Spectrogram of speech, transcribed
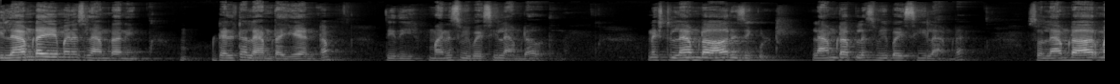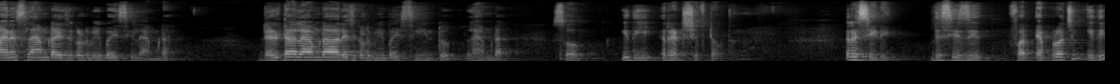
ఈ ల్యాండా ఏ మైనస్ ల్యాండాని డెల్టా ల్యాండా ఏ అంటాం? ఇది మైనస్ వి బై సి ల్యాండా అవుతుంది. Next lambda r is equal to lambda plus v by c lambda so lambda r minus lambda is equal to v by c lambda delta lambda r is equal v by c into lambda so ఇది రెడ్ షిఫ్ట్ అవుతుంది. Receding this is for approaching ఇది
